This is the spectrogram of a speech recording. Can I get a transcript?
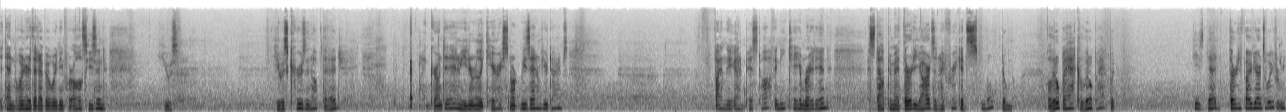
A 10 pointer that I've been waiting for all season. He was. He was cruising up the edge. I grunted at him, he didn't really care. I snort wheezed at him a few times. Finally, I got him pissed off and he came right in. I stopped him at 30 yards and I freaking smoked him. A little back, a little back, but he's dead 35 yards away from me.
